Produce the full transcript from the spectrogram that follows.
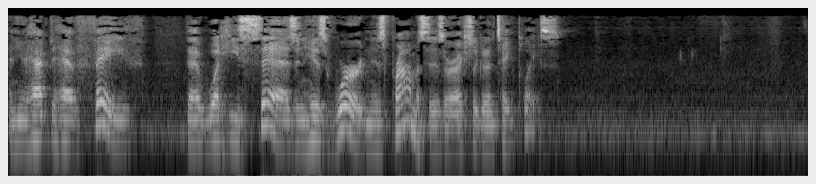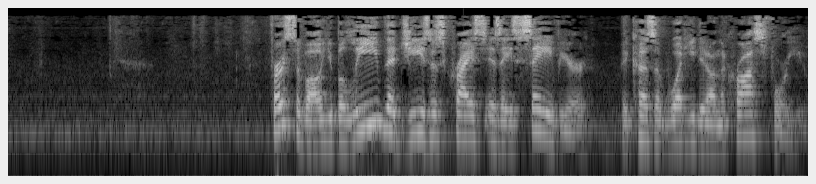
And you have to have faith that what he says in his word and his promises are actually going to take place. First of all, you believe that Jesus Christ is a savior because of what he did on the cross for you.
